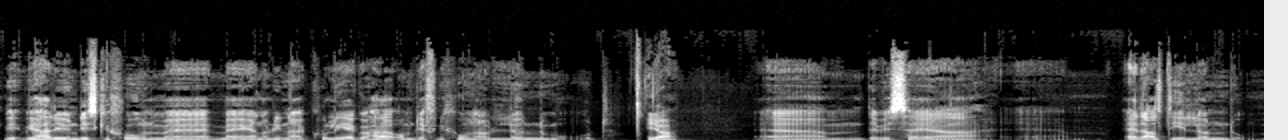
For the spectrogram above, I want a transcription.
vi, vi hade ju en diskussion med, med en av dina kollegor här om definitionen av lönnmord. Ja, Ehm, det vill säga, ehm, är det alltid lönndom?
